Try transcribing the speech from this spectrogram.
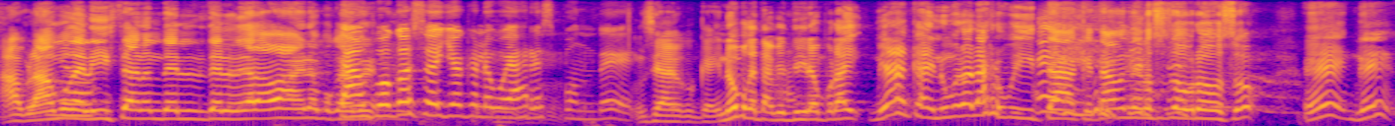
Hablamos del Instagram del, de la vaina. Porque Tampoco soy yo que le voy a responder. O sea, okay. No, porque también tiran por ahí. Mira acá el número de la rubita que estaban de los sobrosos. ¿Eh? ¿Qué?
